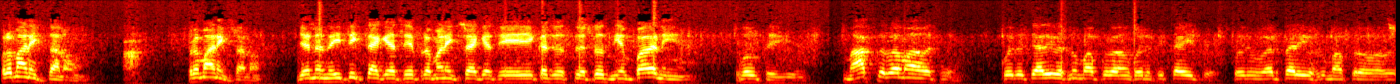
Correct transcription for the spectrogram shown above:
પ્રમાણિકતાનો. હા. પ્રમાણિકતાનો જેને નૈતિકતા કે છે, પ્રમાણિકતા કે છે, એક જ વસ્તુ એટલો જ નિયમ પાડે ને બહુ થઈ ગયું. માફ કરવામાં આવે છે. કોઈને ચાલીસ વર્ષનું માફ કરવામાં કોઈને પિસ્તાળીસ, કોઈનું અડતાલીસ વર્ષનું માફ કરવામાં આવે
